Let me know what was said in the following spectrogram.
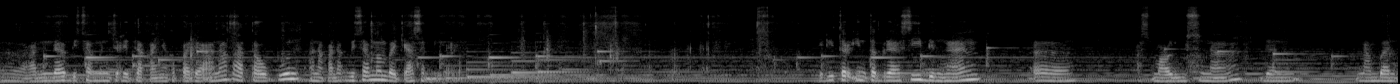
uh, Anda bisa menceritakannya kepada anak ataupun anak-anak bisa membaca sendiri. Jadi terintegrasi dengan uh, Asmaul Husna dan penambahan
